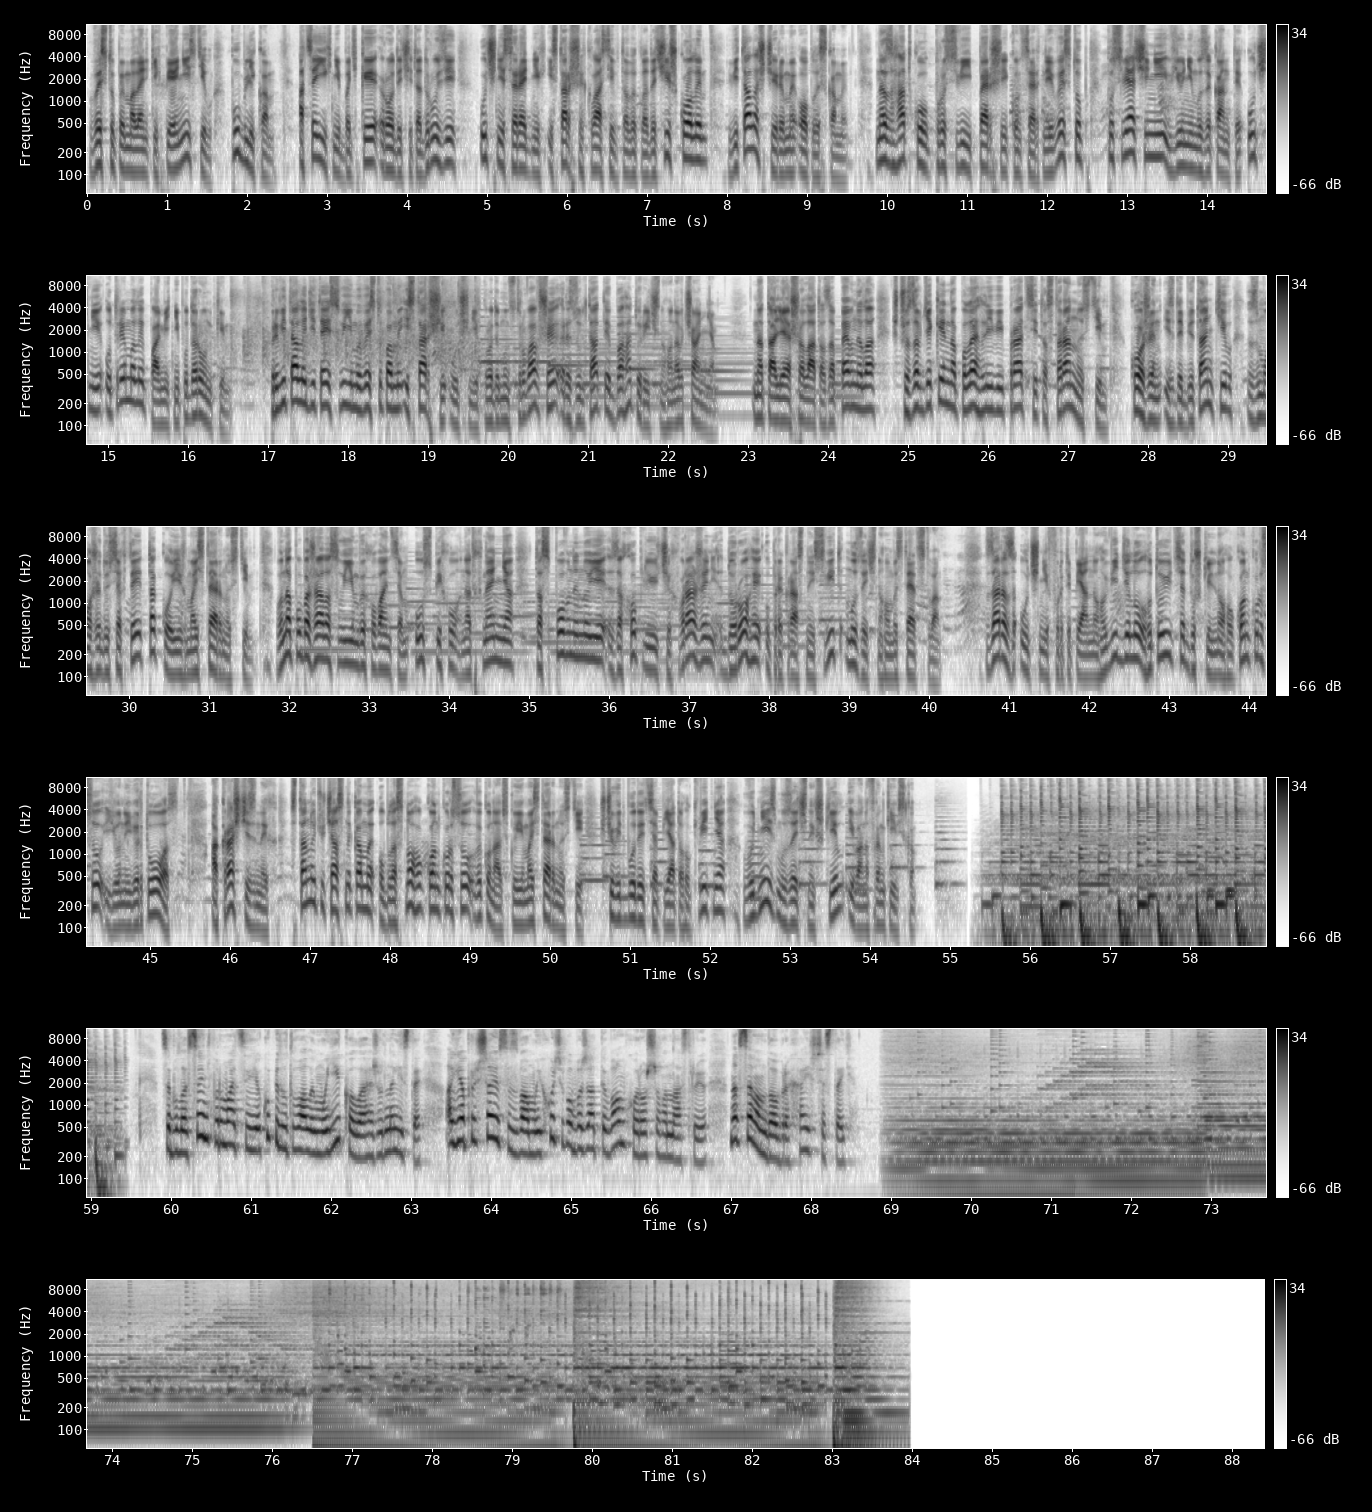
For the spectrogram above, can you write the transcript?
Виступи маленьких піаністів, публіка, а це їхні батьки, родичі та друзі, учні середніх і старших класів та викладачі школи вітала щирими оплесками. На згадку про свій перший концертний виступ, посвячені в юні музиканти учні отримали пам'ятні подарунки. Привітали дітей своїми виступами і старші учні, продемонструвавши результати багаторічного навчання. Наталія Шалата запевнила, що завдяки наполегливій праці та старанності кожен із дебютантів зможе досягти такої ж майстерності. Вона побажала своїм вихованцям успіху, натхнення та сповненої захоплюючих вражень дороги у прекрасний світ музичного мистецтва. Зараз учні фортепіанного відділу готуються до шкільного конкурсу Юний віртуоз. А кращі з них стануть учасниками обласного конкурсу виконавської майстерності, що відбудеться 5 квітня в одній з музичних шкіл Івано-Франківська. Це була вся інформація, яку підготували мої колеги-журналісти. А я прощаюся з вами і хочу побажати вам хорошого настрою. На все вам добре, хай щастить!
